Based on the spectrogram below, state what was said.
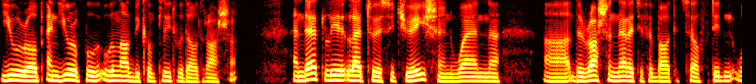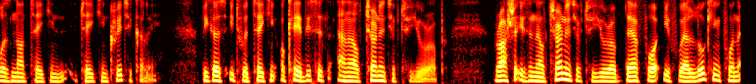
Europe, and Europe will, will not be complete without Russia, and that le- led to a situation when uh, uh, the Russian narrative about itself didn't was not taken taken critically, because it was taking okay, this is an alternative to Europe. Russia is an alternative to Europe. Therefore, if we are looking for an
